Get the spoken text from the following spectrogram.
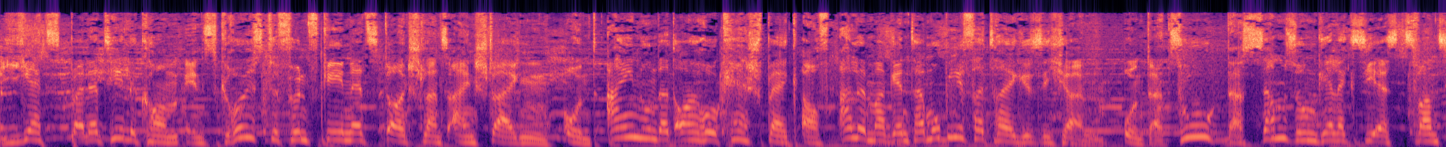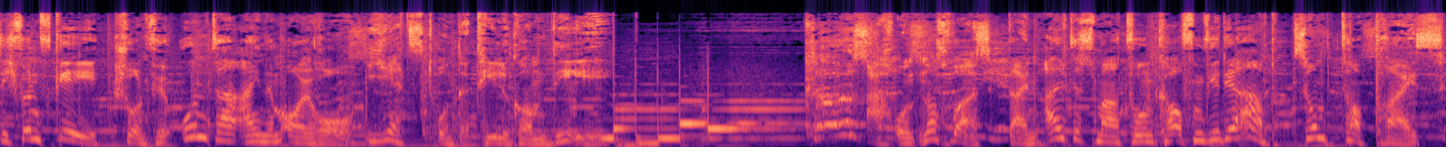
Jetzt bei der Telekom ins größte 5G-Netz Deutschlands einsteigen und 100 Euro Cashback auf alle Magenta Mobilverträge sichern. Und dazu das Samsung Galaxy S20 5G schon für unter einem Euro. Jetzt unter telekom.de. Ach und noch was, dein altes Smartphone kaufen wir dir ab zum Toppreis.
